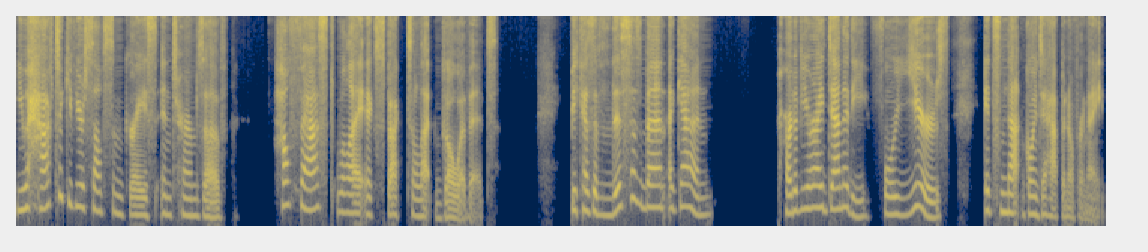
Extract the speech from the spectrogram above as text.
you have to give yourself some grace in terms of how fast will I expect to let go of it? Because if this has been, again, part of your identity for years, it's not going to happen overnight.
